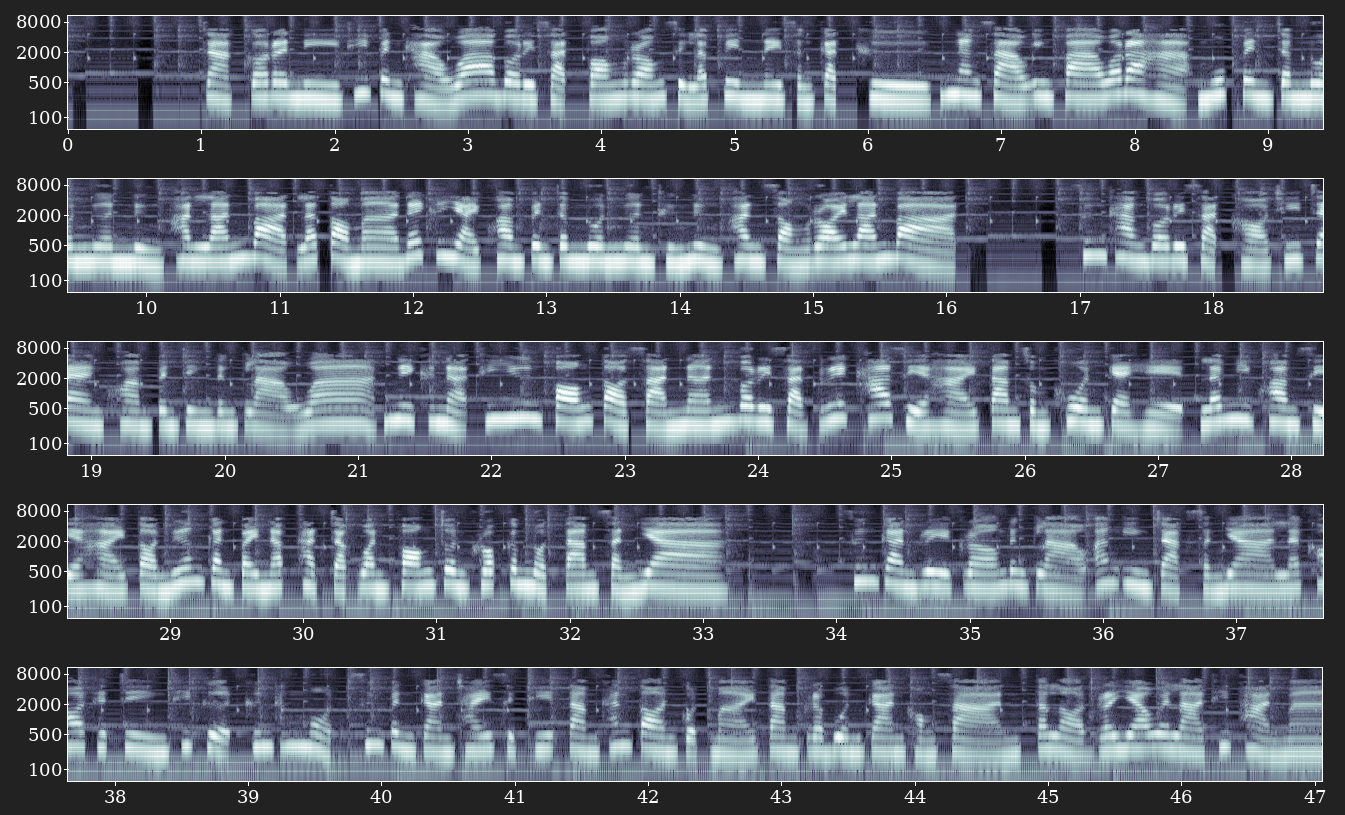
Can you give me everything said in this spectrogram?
จากกรณีที่เป็นข่าวว่าบริษัทฟ้องร้องศิลปินในสังกัดคือ นางสาวอิงฟ้าวราหะมุกเป็นจำนวนเงิน 1,000 ล้านบาท และต่อมาได้ขยายความเป็นจำนวนเงินถึง 1,200 ล้านบาท ซึ่งทางบริษัทขอชี้แจงความเป็นจริงดังกล่าวว่า ในขณะที่ยื่นฟ้องต่อศาลนั้น บริษัทเรียกค่าเสียหายตามสมควรแก่เหตุ และมีความเสียหายต่อเนื่องกันไปนับถัดจากวันฟ้องจนครบกำหนดตามสัญญา ซึ่งการเรียกร้องดังกล่าวอ้างอิงจากสัญญาและข้อเท็จจริงที่เกิดขึ้นทั้งหมด ซึ่งเป็นการใช้สิทธิตามขั้นตอนกฎหมายตามกระบวนการของศาลตลอดระยะเวลาที่ผ่านมา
